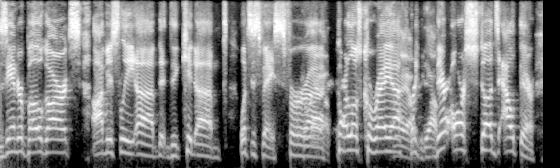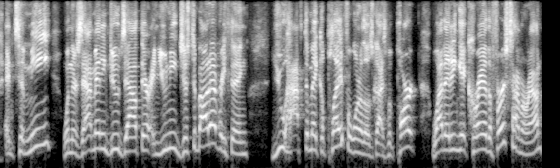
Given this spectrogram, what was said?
Xander Bogaerts, obviously uh the, the kid uh what's his face for uh, Carlos Correa. Correa, like yeah. there are studs out there. And to me, when there's that many dudes out there and you need just about everything, you have to make a play for one of those guys. But part why they didn't get Correa the first time around,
